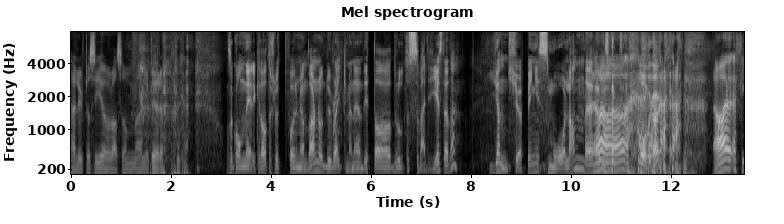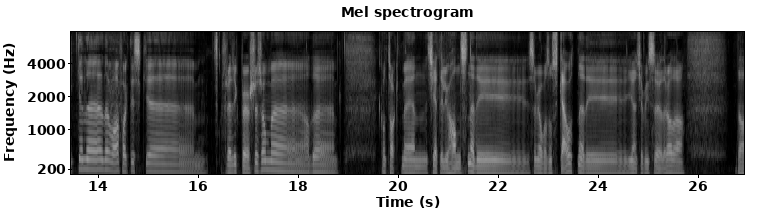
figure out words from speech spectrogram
er lurt å si, og hva som er lurt å gjøre. Og så kom nedrykket da til slutt for Mjøndalen, og du ble ikke med ned dit. Da dro du til Sverige i stedet. Jønkjøping i Småland, det er Ja, en ja, ja. overgang. Ja, jeg, jeg fikk en eh, Det var faktisk eh, Fredrik Børser som eh, hadde kontakt med en Kjetil Johansen nedi, som jobba som scout nede i Jönköping Södra. Da, da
